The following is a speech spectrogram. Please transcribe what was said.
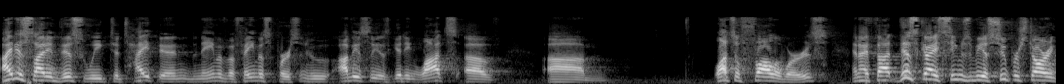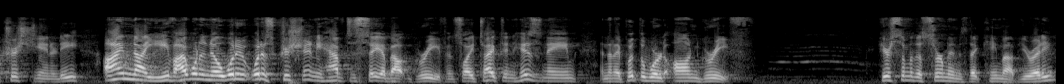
I decided this week to type in the name of a famous person who obviously is getting lots of um, lots of followers, and I thought this guy seems to be a superstar in Christianity. I'm naive. I want to know what, what does Christianity have to say about grief, and so I typed in his name, and then I put the word on grief. Here's some of the sermons that came up. You ready?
